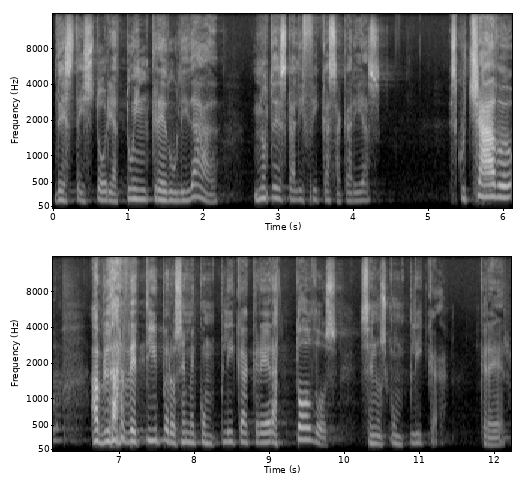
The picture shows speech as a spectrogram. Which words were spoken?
de esta historia. Tu incredulidad no te descalifica, Zacarías. He escuchado hablar de ti, pero se me complica creer. A todos se nos complica creer.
